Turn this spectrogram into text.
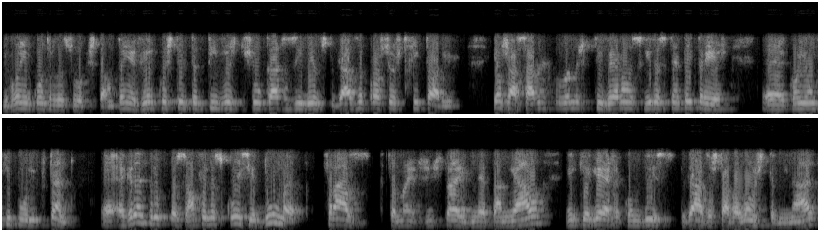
e vou ao encontro da sua questão, tem a ver com as tentativas de deslocar residentes de Gaza para os seus territórios. Eles já sabem os problemas que tiveram a seguir a 73, eh, com Yom Kippur, e, portanto, a grande preocupação foi na sequência de uma frase que também registrei de Netanyahu, em que a guerra, como disse, de Gaza estava longe de terminar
